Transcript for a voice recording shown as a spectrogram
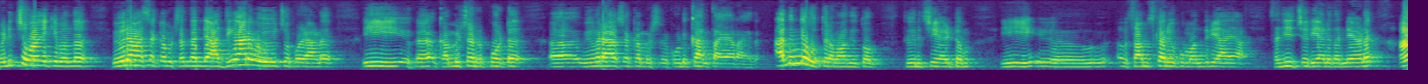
പിടിച്ചു വാങ്ങിക്കുമെന്ന് വിവരാവകാശ കമ്മീഷൻ തന്റെ അധികാരം ഉപയോഗിച്ചപ്പോഴാണ് ഈ കമ്മീഷൻ റിപ്പോർട്ട് വിവരാവകാശ കമ്മീഷന് കൊടുക്കാൻ തയ്യാറായത്. അതിന്റെ ഉത്തരവാദിത്വം തീർച്ചയായിട്ടും ഈ സംസ്കാര സാംസ്കാരിക വകുപ്പ് മന്ത്രിയായ സജി ചെറിയാന് തന്നെയാണ് ആ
